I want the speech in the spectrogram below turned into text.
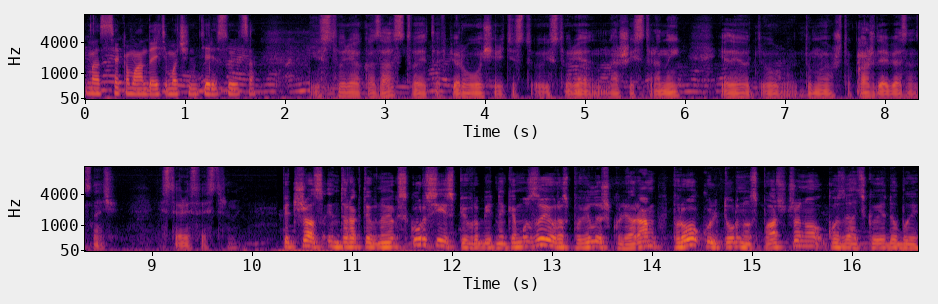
у нас вся команда этим очень интересуется. История казахства – это в первую очередь ист- история нашей страны. Я ду- думаю, что каждый обязан знать историю своей страны. Під час інтерактивної екскурсії співробітники музею розповіли школярам про культурну спадщину козацької доби.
